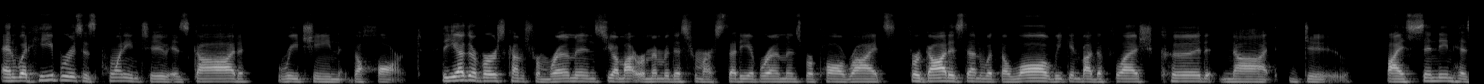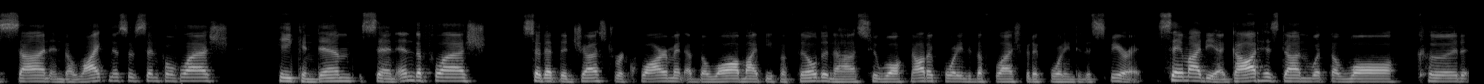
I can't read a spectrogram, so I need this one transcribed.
And what Hebrews is pointing to is God reaching the heart. The other verse comes from Romans. You all might remember this from our study of Romans, where Paul writes, For God has done what the law, weakened by the flesh, could not do. By sending his son in the likeness of sinful flesh, he condemned sin in the flesh so that the just requirement of the law might be fulfilled in us who walk not according to the flesh, but according to the Spirit. Same idea. God has done what the law could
